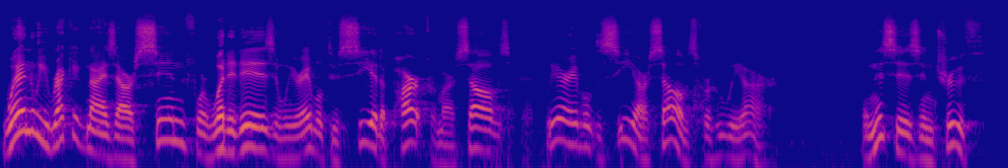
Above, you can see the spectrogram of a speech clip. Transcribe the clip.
When we recognize our sin for what it is and we are able to see it apart from ourselves, we are able to see ourselves for who we are. And this is, in truth,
